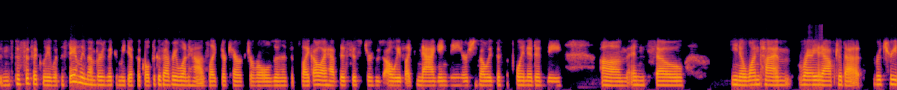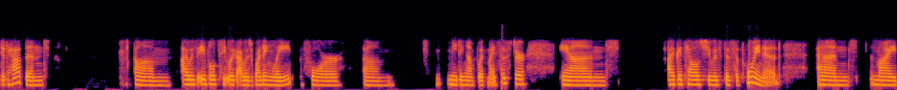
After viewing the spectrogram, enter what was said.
and specifically with the family members, it can be difficult because everyone has like their character roles, and if it's like, oh, I have this sister who's always like nagging me, or she's always disappointed in me, um, and so you know, one time right after that retreat had happened, um, I was able to, like, I was running late for um, meeting up with my sister, and I could tell she was disappointed. And my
